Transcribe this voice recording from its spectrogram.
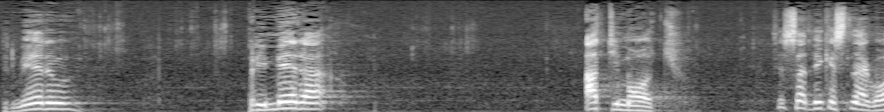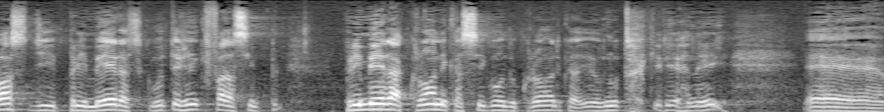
primeiro, primeira a Timóteo. Você sabia que esse negócio de primeira, muita gente que fala assim, primeira crônica, segunda crônica, eu não queria nem é,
